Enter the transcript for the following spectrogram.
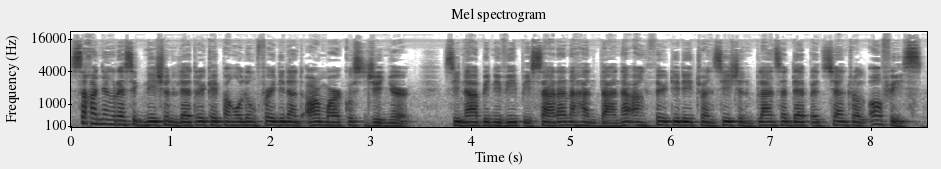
Sa kanyang resignation letter kay Pangulong Ferdinand R. Marcos Jr., sinabi ni VP Sara na handa na ang 30-day transition plan sa DepEd Central Office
